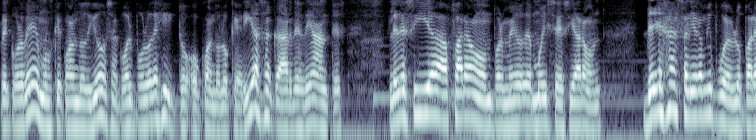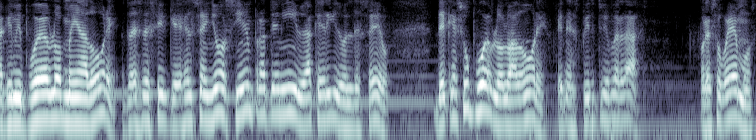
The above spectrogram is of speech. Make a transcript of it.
Recordemos que cuando Dios sacó al pueblo de Egipto o cuando lo quería sacar desde antes, le decía a Faraón por medio de Moisés y Aarón, deja salir a mi pueblo para que mi pueblo me adore. Entonces, es decir, que el Señor siempre ha tenido y ha querido el deseo de que su pueblo lo adore en espíritu y en verdad. Por eso vemos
